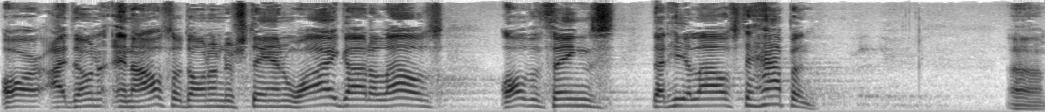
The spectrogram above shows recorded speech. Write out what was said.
Or I don't, and I also don't understand why God allows all the things that He allows to happen. Uh,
